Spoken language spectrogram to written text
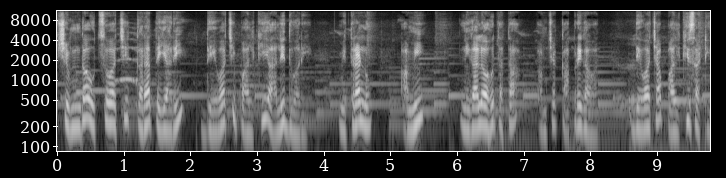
शिमगा उत्सवाची करा तयारी देवाची पालखी आली द्वारी. मित्रांनो आम्ही निघालो आहोत आता आमच्या कापरे गावात देवाच्या पालखीसाठी.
